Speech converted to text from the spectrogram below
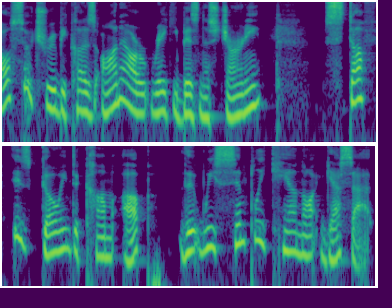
also true because on our Reiki business journey, stuff is going to come up that we simply cannot guess at.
